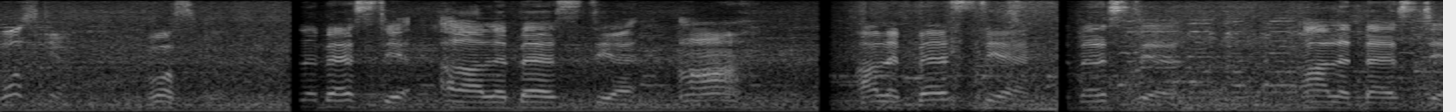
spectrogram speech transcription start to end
Włoskie. Włoskie. Ale bestie, ale bestie. Ah. Ale bestie. Bestie. Ale bestie.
